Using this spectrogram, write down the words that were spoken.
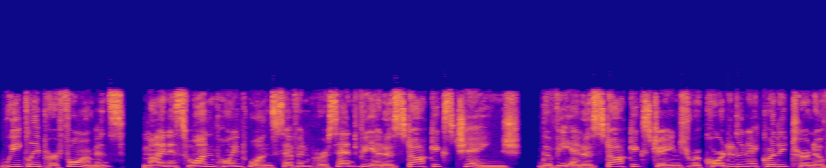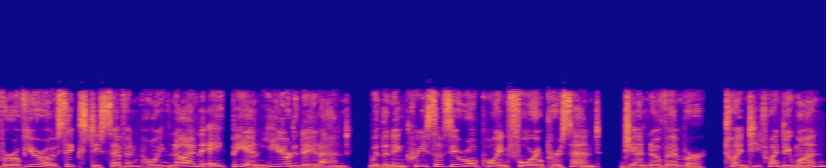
weekly performance, minus 1.17% Vienna Stock Exchange. The Vienna Stock Exchange recorded an equity turnover of Euro 67.98 billion year-to-date and, with an increase of 0.4%, Jan-November, 2021,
